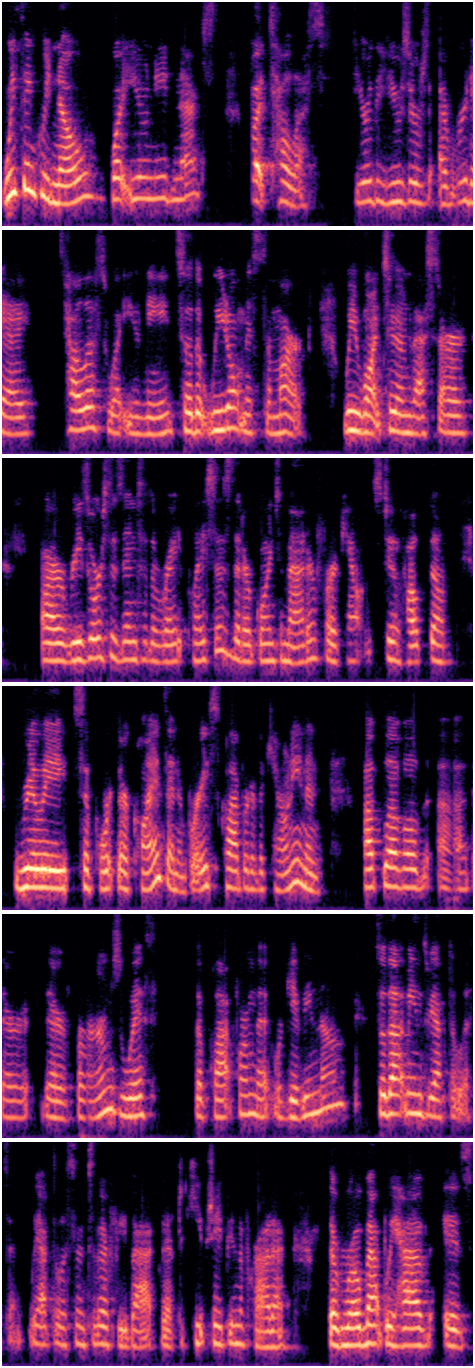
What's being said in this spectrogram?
we think we know what you need next, but tell us. You're the users every day. Tell us what you need so that we don't miss the mark. We want to invest our our resources into the right places that are going to matter for accountants to help them really support their clients and embrace collaborative accounting and up level uh, their their firms with the platform that we're giving them. So that means we have to listen. We have to listen to their feedback. We have to keep shaping the product. The roadmap we have is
